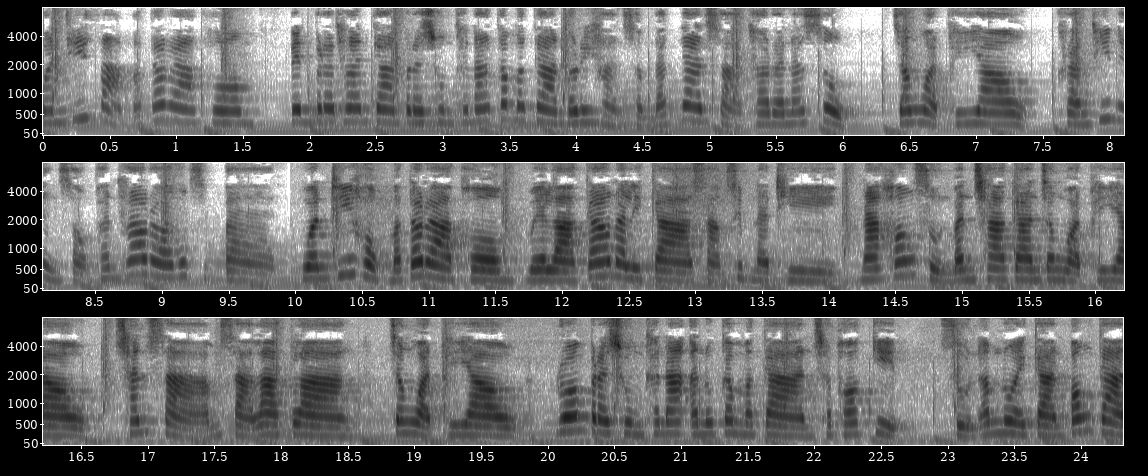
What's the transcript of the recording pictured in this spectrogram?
วันที่ 3 มกราคม เป็นประธานการประชุมคณะกรรมการบริหารสำนักงานสาธารณสุข จังหวัดพะเยา ครั้งที่ 1 2568 วันที่ 6 มกราคม เวลา 9 นาฬิกา 30 นาทีณห้องศูนย์บัญชาการจังหวัดพะเยา ชั้น 3 ศาลากลาง จังหวัดพะเยา ร่วมประชุมคณะอนุกรรมการเฉพาะกิจศูนย์อำนวยการป้องกัน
